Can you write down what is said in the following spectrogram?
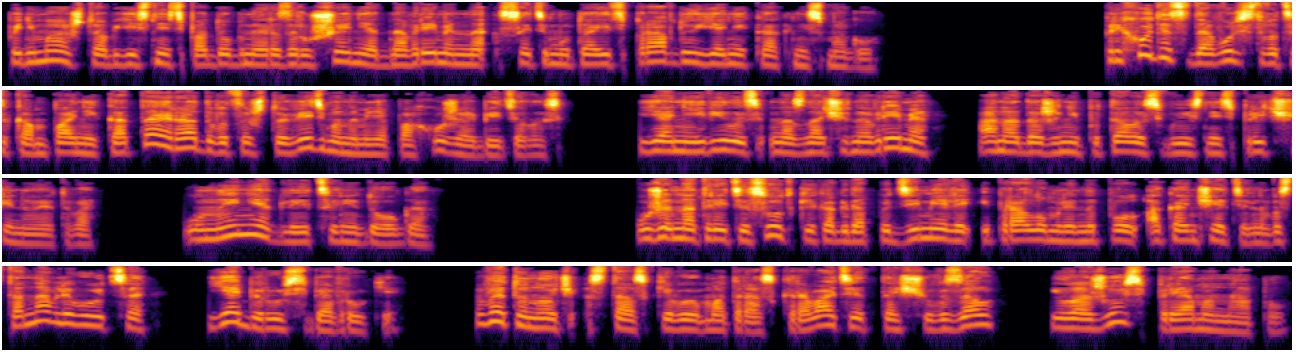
понимаю, что объяснить подобное разрушение одновременно с этим утаить правду я никак не смогу. Приходится довольствоваться компанией кота и радоваться, что ведьма на меня, похоже, обиделась. Я не явилась в назначенное время, она даже не пыталась выяснить причину этого. Уныние длится недолго. Уже на третьи сутки, когда подземелье и проломленный пол окончательно восстанавливаются, я беру себя в руки. В эту ночь стаскиваю матрас с кровати, тащу в зал и ложусь прямо на пол.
